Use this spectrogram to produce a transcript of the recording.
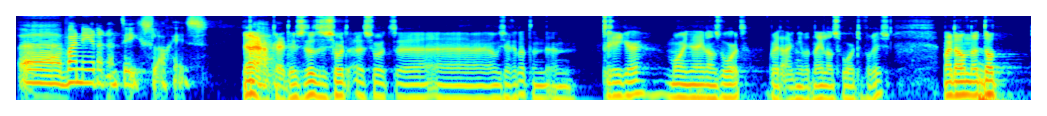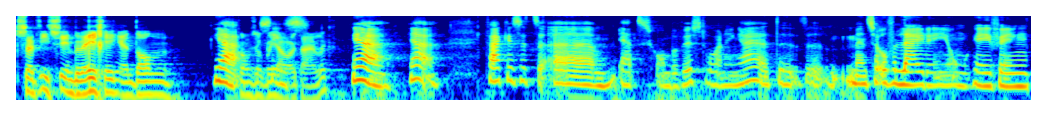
eh, wanneer er een tegenslag is. Ja, ja, oké. dus dat is een soort, een soort eh, eh, hoe zeg je dat? Een, een trigger. Mooi Nederlands woord. Ik weet eigenlijk niet wat het Nederlands woord ervoor is. Maar dan, eh, dat zet iets in beweging en dan Ja, komen ze ook bij jou uiteindelijk. Ja, ja. Vaak is het, ehm, ja, het is gewoon bewustwording. Hè? De, de, mensen overlijden in je omgeving.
